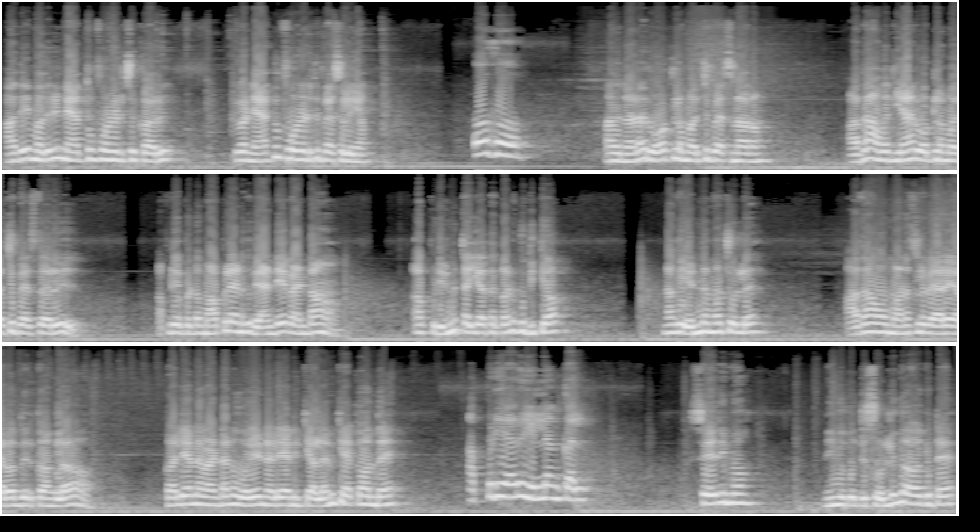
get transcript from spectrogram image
அதே மாதிரி நேத்தும் ஃபோன் அடிச்சிருக்காரு. இவ நேத்தும் ஃபோன் எடுத்து பேசலையாம் ஓஹோ. அதனால ரோட்ல மறிச்சு பேசினாராம். அதான் அவர் ஏன் ரோட்ல மறிச்சு பேசுறாரு? அப்படிப்பட்ட மாப்பிள்ளை எனக்கு வேண்டே வேண்டாம். அப்படின்னு தையா தக்கான்னு குதிக்கா. நாங்க என்னம்மா சொல்லு? அதான் அவன் மனசுல வேற யாராவது இருக்காங்களா? கல்யாணம் வேண்டாம்னு ஒரே நிலையா நிக்கலன்னு கேட்க வந்தேன். அப்படி யாரும் இல்ல சரிம்மா. நீங்க கொஞ்சம் சொல்லுங்க அவகிட்ட.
